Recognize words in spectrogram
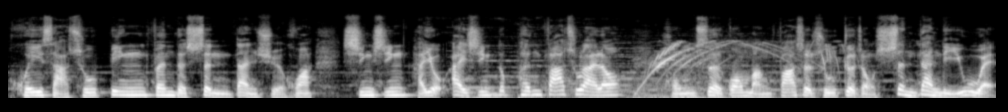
挥洒出缤纷的圣诞雪花，星星还有爱心都喷发出来喽。红色光芒发射出各种圣诞礼物，哎，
